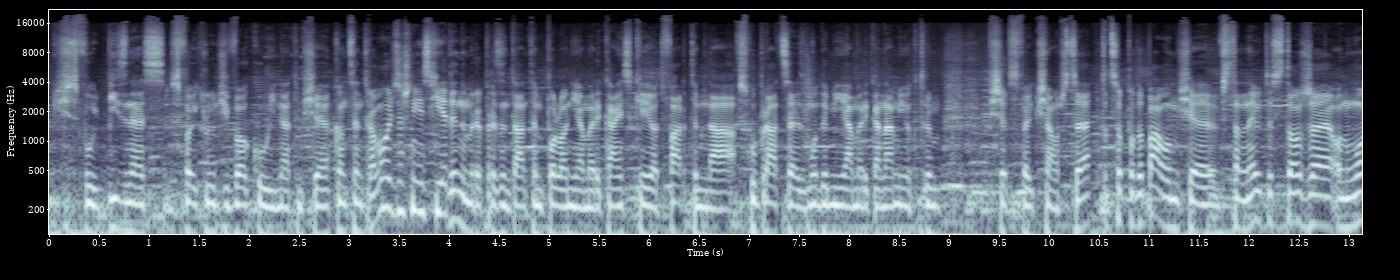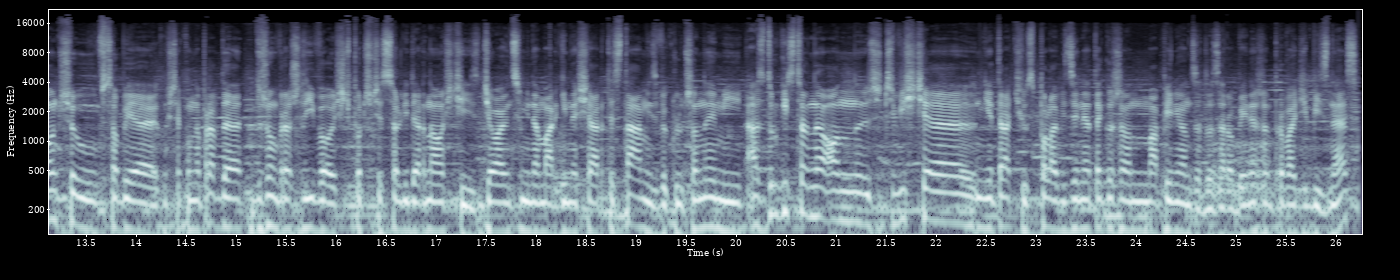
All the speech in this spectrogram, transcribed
jakiś swój biznes, swoich ludzi wokół i na tym się koncentrował, chociaż nie jest jedynym reprezentantem Polonii amerykańskiej, otwartym na współpracę z młodymi Amerykanami, o którym pisze w swojej książce. To, co podobało mi się w Stanleyu, to jest to, że on łączył w sobie jakąś taką naprawdę dużą wrażliwość, poczucie solidarności z działającymi na marginesie artystami, z wykluczonymi, a z drugiej strony on rzeczywiście nie tracił z pola widzenia tego, że on ma pieniądze do zarobienia, że on prowadzi biznes.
